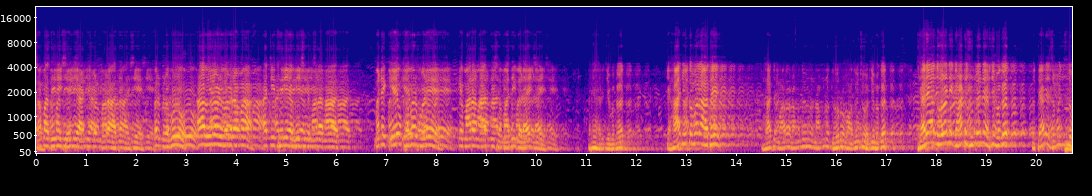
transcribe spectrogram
સમાધિની છેલ્લી આરતી પણ મારા હાથે થશે. પણ પ્રભુ આ વેરણ વગરામાં આ ચીથરિયા વિશે મારા નાથ મને કેમ ખબર પડે કે મારા નાથની સમાધિ ગળાય છે. અરે હરજી ભગત કે હાજ હું તમારા હાથે હાજ મારા રામદેવ નામનો દોરો બાંધું છું હરજી ભગત. જ્યારે આ દોરાની ગાંઠ છૂટે ને હરજી ભગત, તો ત્યારે સમજજો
